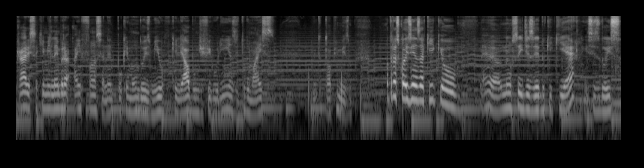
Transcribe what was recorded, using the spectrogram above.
Cara, isso aqui me lembra a infância, né, do Pokémon 2000, aquele álbum de figurinhas e tudo mais. Muito top mesmo. Outras coisinhas aqui que eu, né, eu não sei dizer do que que é, esses dois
